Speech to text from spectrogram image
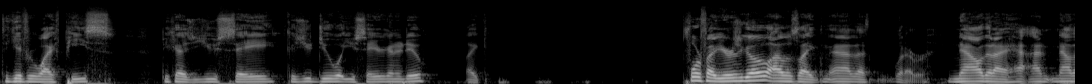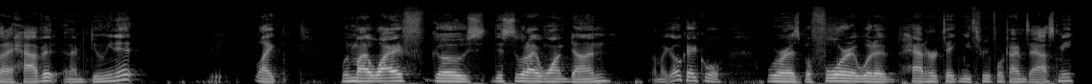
to give your wife peace because you say because you do what you say you're gonna do. Like four or five years ago, I was like, nah, that's whatever. Now that I ha- now that I have it and I'm doing it, like when my wife goes, "This is what I want done," I'm like, "Okay, cool." Whereas before, it would have had her take me three or four times to ask me,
